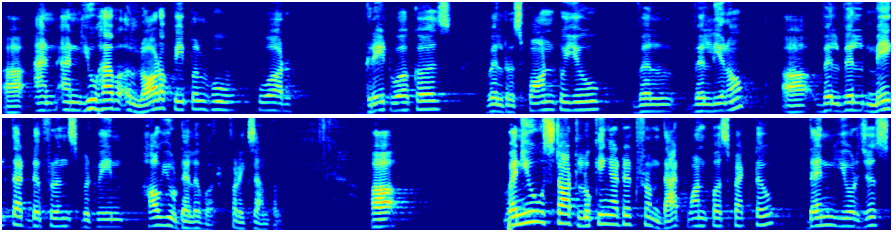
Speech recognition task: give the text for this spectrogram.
Uh, and, and you have a lot of people who, who are great workers, will respond to you, will, will you know, uh, will, will make that difference between how you deliver, for example. Uh, when you start looking at it from that one perspective, then you're just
